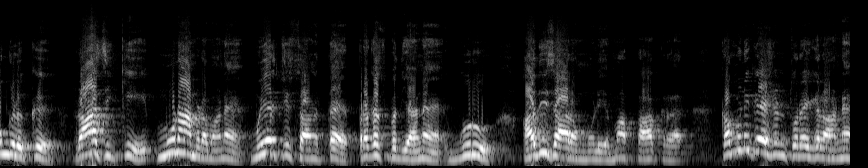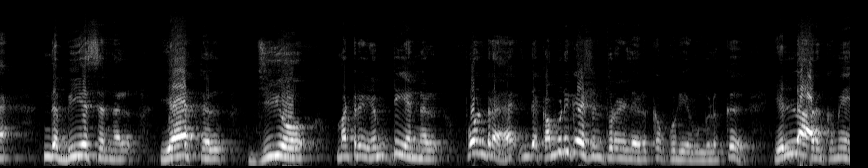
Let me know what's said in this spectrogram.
உங்களுக்கு ராசிக்கு மூணாம் இடமான முயற்சி ஸ்தானத்தை பிரகஸ்பதியான குரு அதிசாரம் மூலியமாக பார்க்குறார். கம்யூனிகேஷன் துறைகளான இந்த பிஎஸ்என்எல் ஏர்டெல் ஜியோ மற்றும் எம்டிஎன்எல் போன்ற இந்த கம்யூனிகேஷன் துறையில் இருக்கக்கூடியவங்களுக்கு எல்லாருக்குமே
